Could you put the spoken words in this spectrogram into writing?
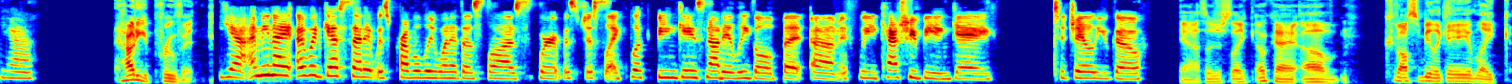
Yeah. How do you prove it? Yeah, I mean, I, I would guess that it was probably one of those laws where it was just like, look, being gay is not illegal, but um, if we catch you being gay, to jail you go. Yeah, so just like okay, um, could also be like a like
